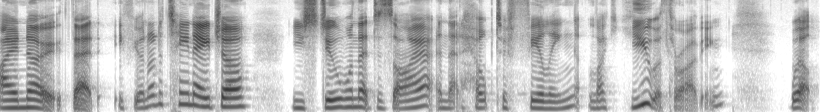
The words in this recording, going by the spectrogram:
I know that if you're not a teenager, you still want that desire and that help to feeling like you are thriving. Well,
